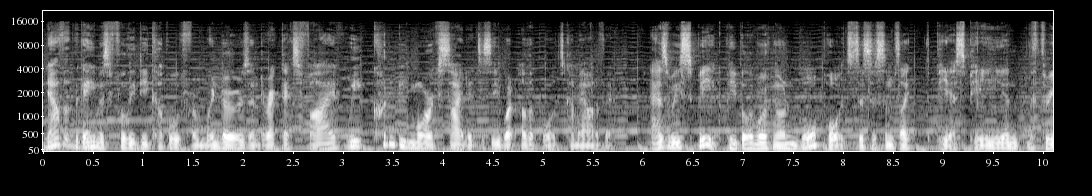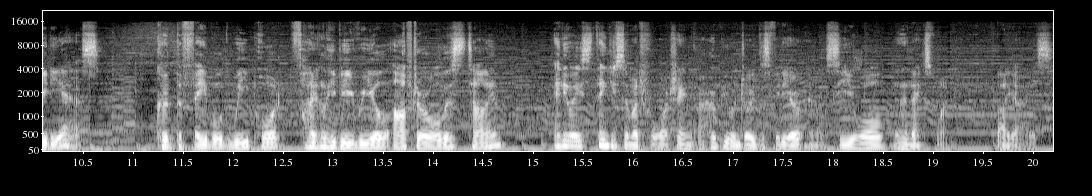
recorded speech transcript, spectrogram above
Now that the game is fully decoupled from Windows and DirectX 5, we couldn't be more excited to see what other ports come out of it. As we speak, people are working on more ports to systems like the PSP and the 3DS. Could the fabled Wii port finally be real after all this time? Anyways, thank you so much for watching, I hope you enjoyed this video, and I'll see you all in the next one. Bye guys.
